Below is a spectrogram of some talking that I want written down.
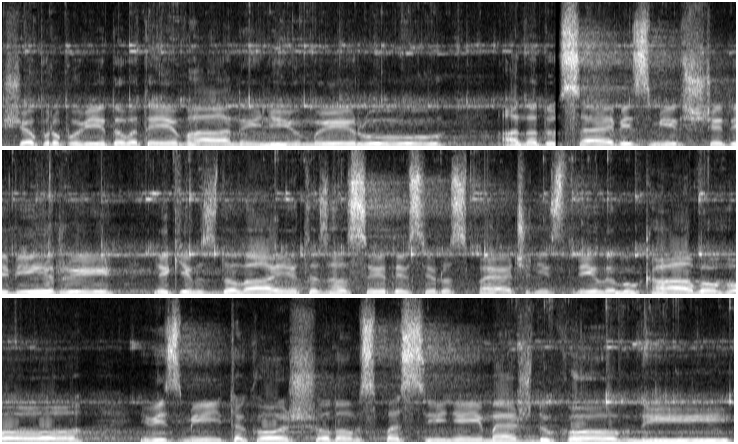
щоб проповідувати Євангелію миру, а над усе візьміть щит віри, яким здолаєте згасити всі розпечені стріли лукавого. Візьміть також шолом спасіння і меж духовний,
